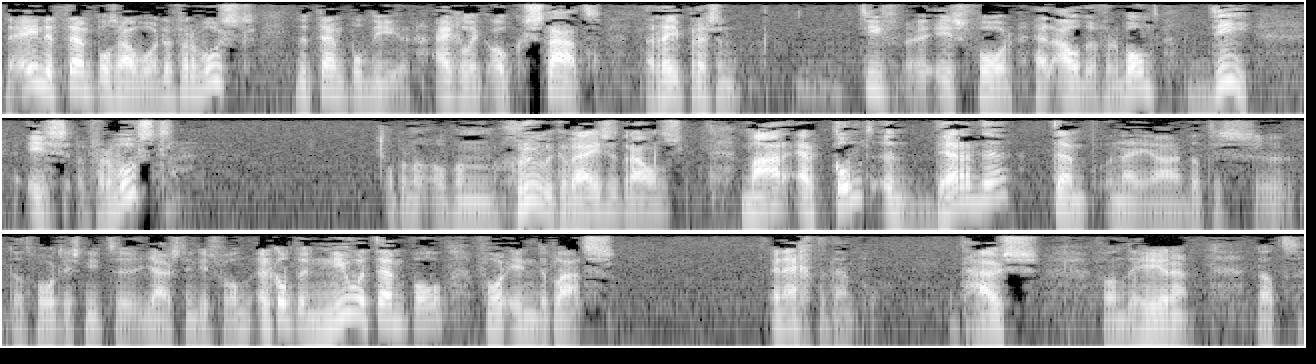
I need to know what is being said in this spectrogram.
De ene tempel zou worden verwoest. De tempel die eigenlijk ook staat, representatief is voor het oude verbond. Die is verwoest. Op een, op een gruwelijke wijze trouwens. Maar er komt een derde tempel. Nee, ja, dat, is, uh, dat woord is niet uh, juist in dit verband. Er komt een nieuwe tempel voor in de plaats. Een echte tempel. Het huis van de Heeren. Dat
